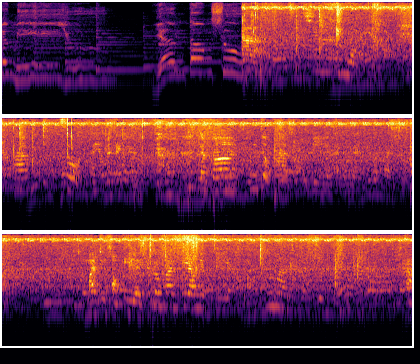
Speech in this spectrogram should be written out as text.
ยังมีอยู่ ยังต้องสู้ชื่อหมวยอะค่ะโสดค่ะยังไม่แต่งงานแล้วก็เพิ่งจบมาสองปีค่ะทำงานที่โรงพยาบาลจุฬามาถึงสองปีเลยใช่ไหมโรงพยาบาลเดียวหนึ่งปีค่ะเพิ่งมาโรงพยาบาลจริงค่ะ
